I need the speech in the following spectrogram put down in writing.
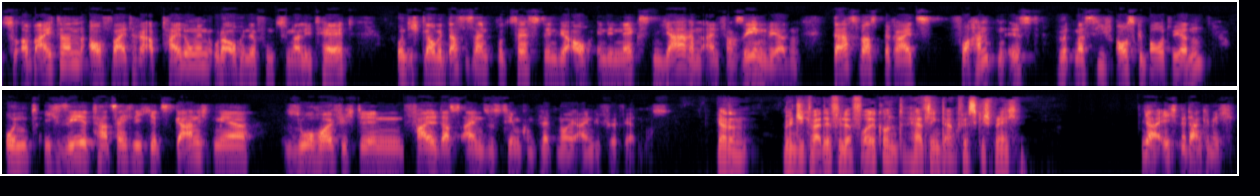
zu erweitern auf weitere Abteilungen oder auch in der Funktionalität. Und ich glaube, das ist ein Prozess, den wir auch in den nächsten Jahren einfach sehen werden. Das, was bereits vorhanden ist, wird massiv ausgebaut werden. Und ich sehe tatsächlich jetzt gar nicht mehr so häufig den Fall, dass ein System komplett neu eingeführt werden muss. Ja, dann wünsche ich weiter viel Erfolg und herzlichen Dank fürs Gespräch. Ja, ich bedanke mich.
